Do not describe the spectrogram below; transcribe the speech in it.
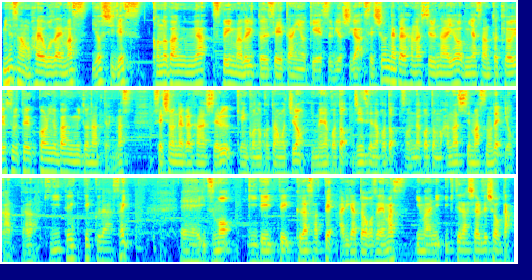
皆さんおはようございます。ヨシです。この番組はスペイン・マドリッドで生誕を経営するヨシがセッションの中で話している内容を皆さんと共有するという試みの番組となっております。セッションの中で話している健康のことはもちろん、夢のこと、人生のこと、そんなことも話してますので、よかったら聞いていってください。えーいつも聞いていってくださってありがとうございます。今に生きてらっしゃるでしょうか、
